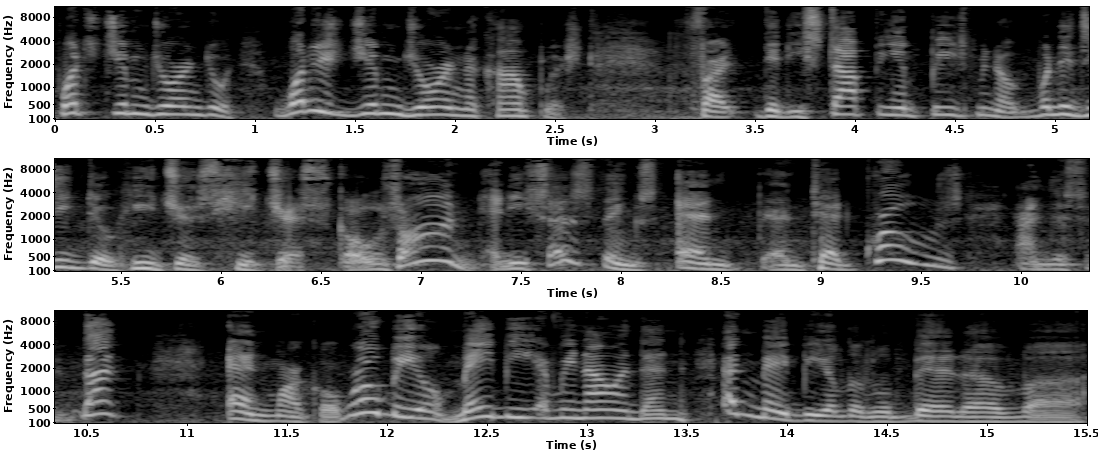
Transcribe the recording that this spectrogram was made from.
What's Jim Jordan doing? What has Jim Jordan accomplished? For, did he stop the impeachment? No. What does he do? He just he just goes on and he says things. And and Ted Cruz and this and that and Marco Rubio maybe every now and then and maybe a little bit of. Uh,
